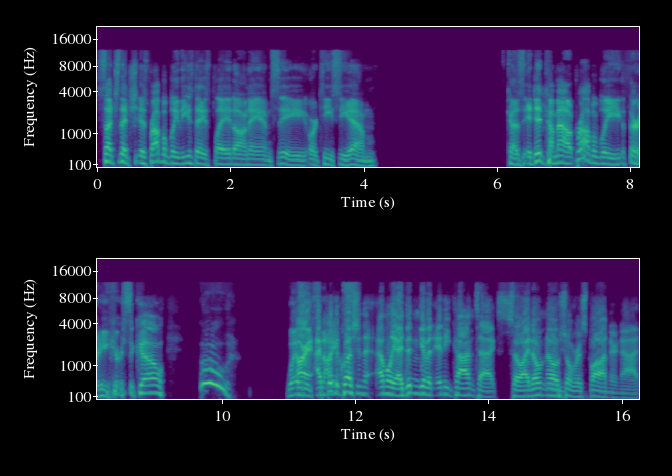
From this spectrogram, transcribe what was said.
such that is probably these days played on AMC or TCM. Because it did come out probably 30 years ago. Whew. Wesley All right, I put the question to Emily. I didn't give it any context, so I don't know if Mhm. she'll respond or not.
